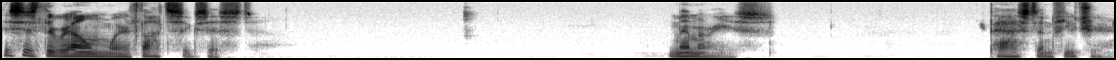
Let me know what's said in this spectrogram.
This is the realm where thoughts exist, memories, past and future.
